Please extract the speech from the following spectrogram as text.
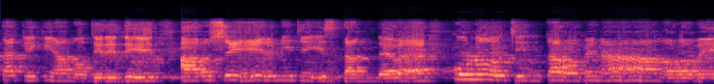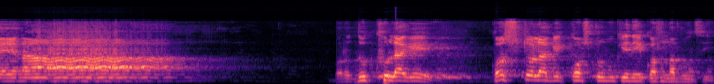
তাকে কিয়ামতের দিন আরশের নিচে স্থান দেবে। কোনো চিন্তা রবে না রবে না। বড় দুঃখ লাগে, কষ্ট লাগে, কষ্ট বুকে নিয়ে কথাটা বলছি।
